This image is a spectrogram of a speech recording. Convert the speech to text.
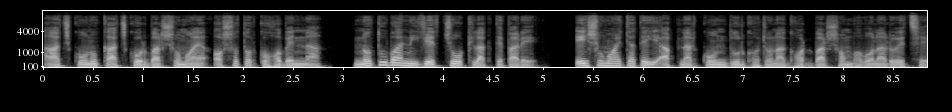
আজ কোনো কাজ করবার সময় অসতর্ক হবেন না, নতুবা নিজের চোট লাগতে পারে। এই সময়টাতেই আপনার কোন দুর্ঘটনা ঘটবার সম্ভাবনা রয়েছে,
